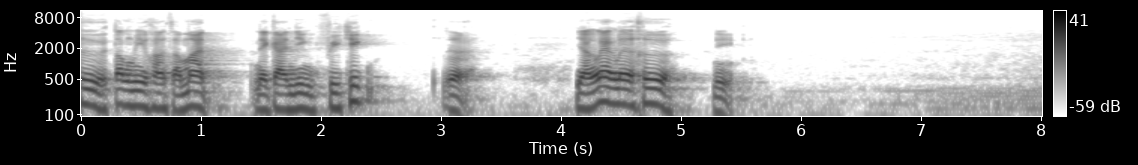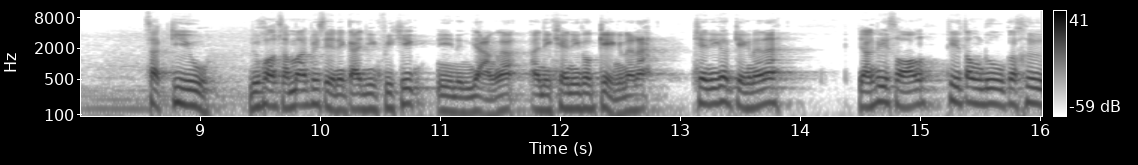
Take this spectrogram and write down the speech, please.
คือ ต้องมีความสามารถในการยิงฟรีคิกอ่าอย่างแรกเลยคือนี่สกิลหรือความสามารถพิเศษในการยิงฟรีคิกนี่หนึ่งอย่างละอันนี้แค่นี้ก็เก่งแล้วนะแค่นี้ก็เก่งแล้วนะอย่างที่สองที่ต้องดูก็คือ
